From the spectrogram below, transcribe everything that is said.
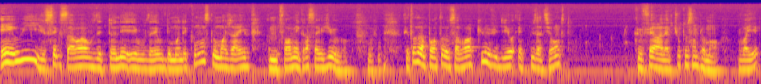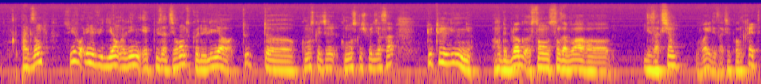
Et oui, je sais que ça va vous étonner et vous allez vous demander comment est-ce que moi j'arrive à me former grâce à YouTube. C'est très important de savoir qu'une vidéo est plus attirante que faire la lecture tout simplement. Vous voyez Par exemple, suivre une vidéo en ligne est plus attirante que de lire toute... Euh, comment est-ce que, je, peux dire ça? Toute une ligne de blog sans, avoir euh, des actions. Vous voyez, des actions concrètes.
